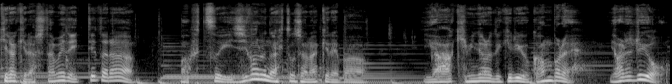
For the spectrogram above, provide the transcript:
キラキラした目で言ってたら、まあ、普通意地悪な人じゃなければいやー君ならできるよ。頑張れ。やれるよ。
